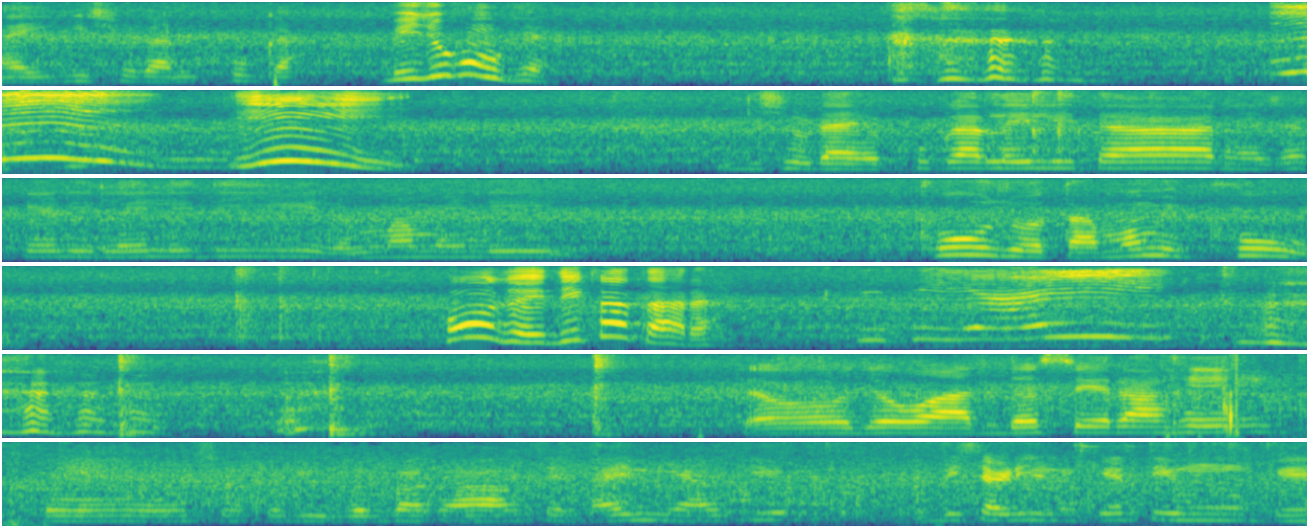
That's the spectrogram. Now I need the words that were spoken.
આ ગીશુડાને ફુગા. બીજું શું છે? ઈ. ગીશુડાએ ફુગા લઈ લીધા ને ચકેડી લઈ લીધી રમવા માંડી. ફૂ જોતા મમ્મી ફૂ. શું જોઈ? દીકા તારા? તો જો આ દશેરા છે તો છોકરી ગરબા આવશે ટાઈમ આવતી. બિસાડીને કહેતી હું કે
